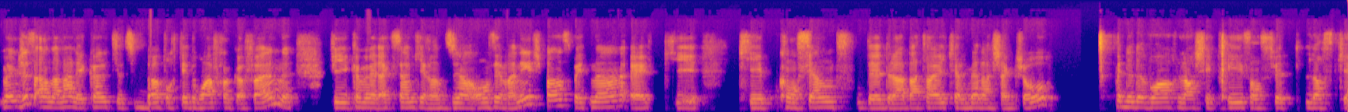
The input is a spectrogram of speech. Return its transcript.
même juste en allant à l'école, tu, te bats pour tes droits francophones. Puis comme Alexandre qui est rendu en 11e année, je pense maintenant, euh, qui, qui est consciente de, de la bataille qu'elle mène à chaque jour, et de devoir lâcher prise ensuite lorsque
